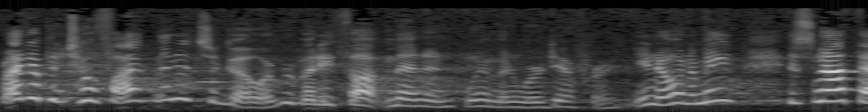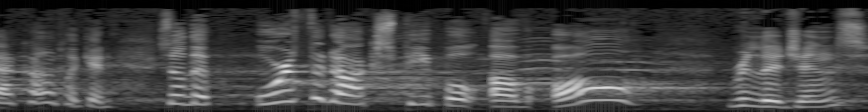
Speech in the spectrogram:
right up until five minutes ago, everybody thought men and women were different. You know what I mean? It's not that complicated. So the Orthodox people of all religions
